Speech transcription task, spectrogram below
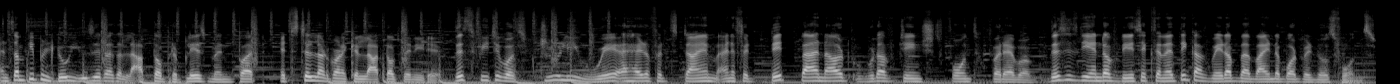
And some people do use it as a laptop replacement, but it's still not going to kill laptops any day. This feature was truly way ahead of its time, and if it did pan out, would have changed phones forever. This is the end of day 6, and I think I've made up my mind about Windows phones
